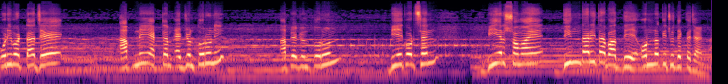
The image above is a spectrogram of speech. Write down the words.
পরিবারটা যে আপনি একটা, একজন তরুণী, আপনি একজন তরুণ বিয়ে করছেন, বিয়ের সময়ে দিনদারিতা বাদ দিয়ে অন্য কিছু দেখতে চায় না।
